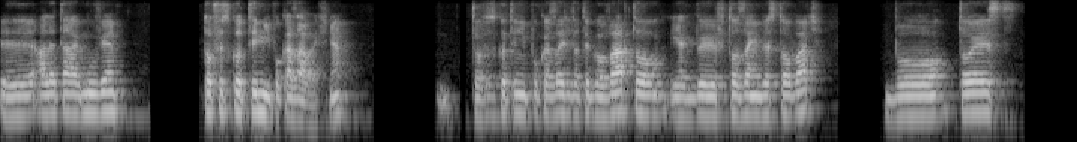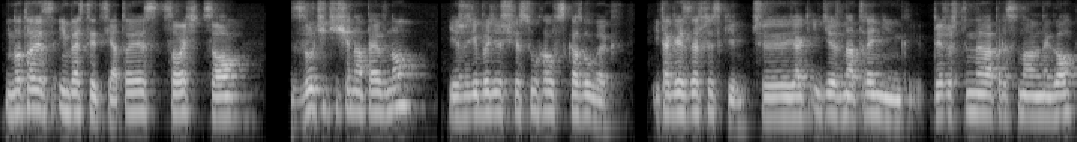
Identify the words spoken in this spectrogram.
Yy, ale tak jak mówię, to wszystko ty mi pokazałeś, nie? To wszystko ty mi pokazałeś, dlatego warto jakby w to zainwestować, bo to jest, no to jest inwestycja. To jest coś, co zwróci ci się na pewno, jeżeli będziesz się słuchał wskazówek. I tak jest ze wszystkim. Czy jak idziesz na trening, bierzesz trenera personalnego,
